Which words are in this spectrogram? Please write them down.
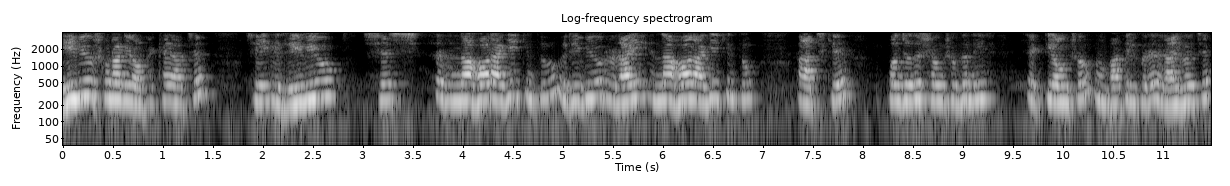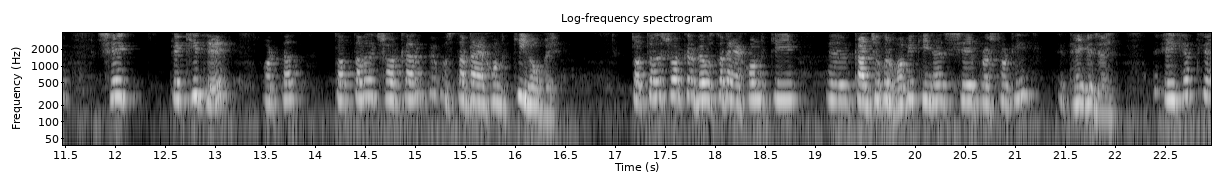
রিভিউ শুনানির অপেক্ষায় আছে। সেই রিভিউ শেষ না হওয়ার আগেই কিন্তু, রিভিউর রায় না হওয়ার আগেই কিন্তু আজকে পঞ্চদশ সংশোধনীর একটি অংশ বাতিল করে রায় হয়েছে। সেই প্রেক্ষিতে অর্থাৎ তত্ত্বাবধায়ক সরকার ব্যবস্থাটা এখন কি হবে? তত্ত্বাবধায়ক সরকার ব্যবস্থাটা এখন কি কার্যকর হবে কি না, সেই প্রশ্নটি থেকে যায়। এই ক্ষেত্রে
